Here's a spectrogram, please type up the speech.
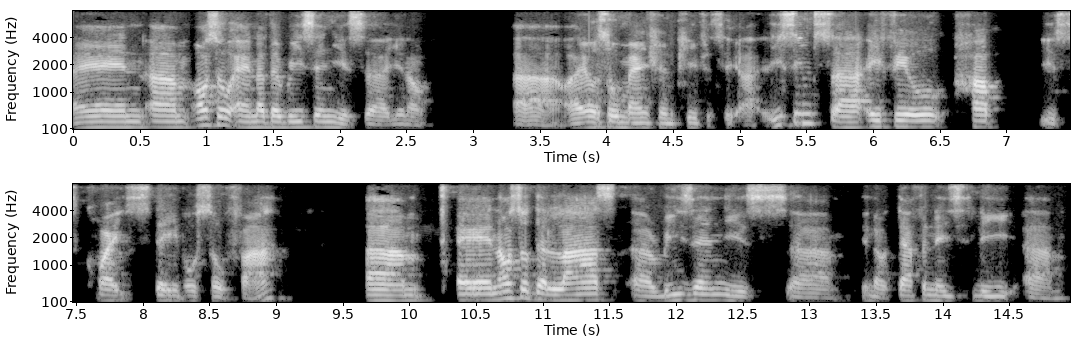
And um, also another reason is, uh, you know, uh, I also mentioned previously, uh, it seems uh, A-Fuel Hub is quite stable so far. Um, and also the last reason is, you know, definitely um,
